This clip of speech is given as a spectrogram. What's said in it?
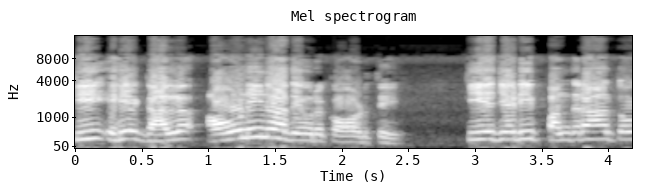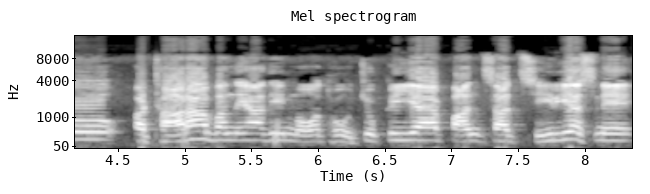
ਕਿ ਇਹ ਗੱਲ ਆਉਣ ਹੀ ਨਾ ਦਿਓ ਰਿਕਾਰਡ ਤੇ ਕਿ ਇਹ ਜਿਹੜੀ 15 ਤੋਂ 18 ਬੰਦਿਆਂ ਦੀ ਮੌਤ ਹੋ ਚੁੱਕੀ ਹੈ 5-7 ਸੀਰੀਅਸ ਨੇ।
